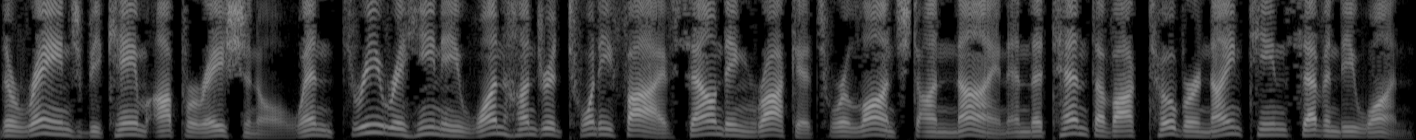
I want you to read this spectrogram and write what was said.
The range became operational when three Rohini 125 sounding rockets were launched on 9 and 10 October 1971.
